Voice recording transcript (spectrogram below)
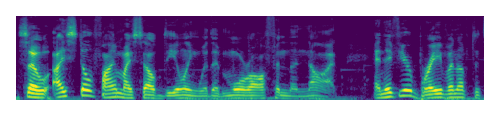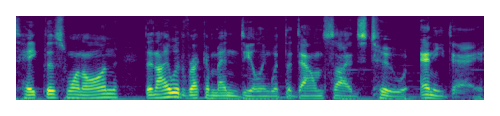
so I still find myself dealing with it more often than not. And if you're brave enough to take this one on, then I would recommend dealing with the downsides too, any day.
